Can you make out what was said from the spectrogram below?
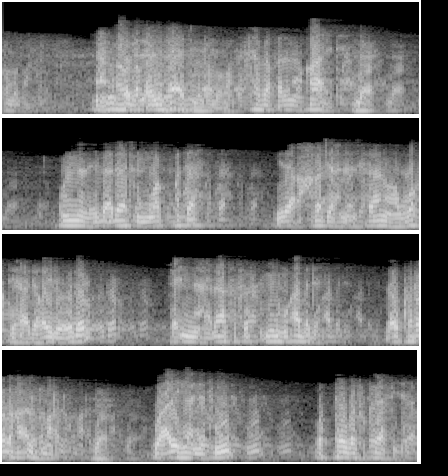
رمضان؟ نحن سبق لنا فائت من رمضان. سبق لنا قاعدة. نعم. قلنا العبادات المؤقتة إذا أخرجها الإنسان عن وقتها لغير عذر فإنها لا تصح منه أبدا. لو كررها ألف مرة. نعم. وعليه أن يتوب والتوبة كافية.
